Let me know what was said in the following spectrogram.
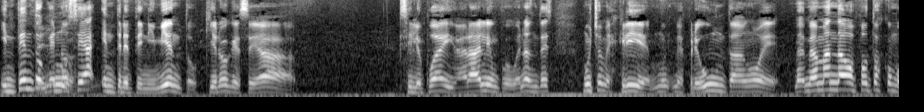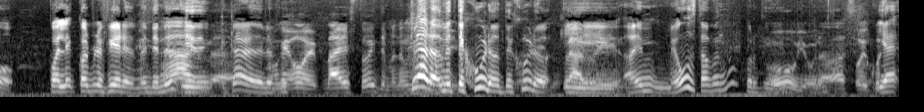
Intento Te que no sea entretenimiento, quiero que sea... Si le puede ayudar a alguien, pues bueno, entonces muchos me escriben, me preguntan, oye, me, me han mandado fotos como, ¿cuál, cuál prefieres? ¿Me entiendes? Y de- Anda. claro, de los como que, oye, va esto y te un Claro, te juro, te juro. Claro, y bien. a mí me gusta, pues, ¿no? Porque Obvio, bravazo. Oye, ¿cuál- ya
